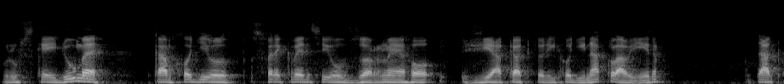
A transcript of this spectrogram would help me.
v Ruskej dume, kam chodil s frekvenciou vzorného žiaka, ktorý chodí na klavír, tak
